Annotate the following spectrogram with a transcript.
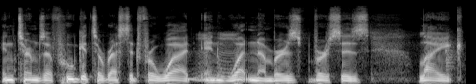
in terms of who gets arrested for what and mm-hmm. what numbers versus like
